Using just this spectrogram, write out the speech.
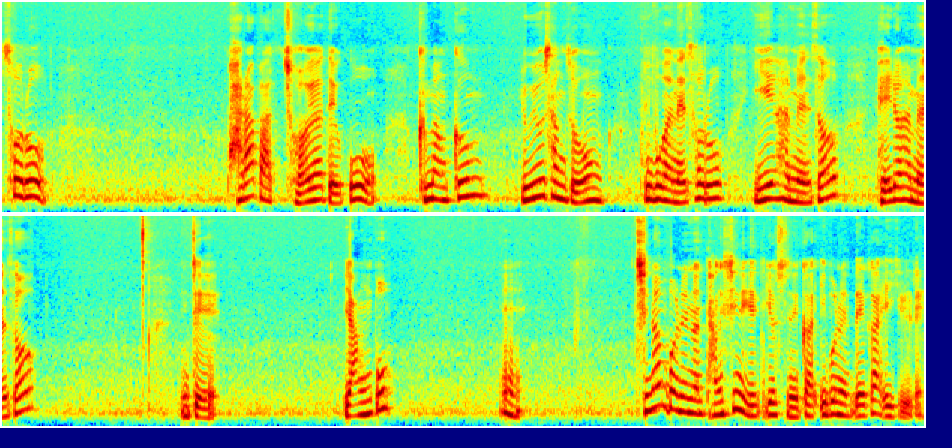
서로 바라봐 줘야 되고 그만큼 요요상종 부부간에 서로 이해하면서 배려하면서 이제 양보? 응. 지난번에는 당신이 이겼으니까 이번엔 내가 이길래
